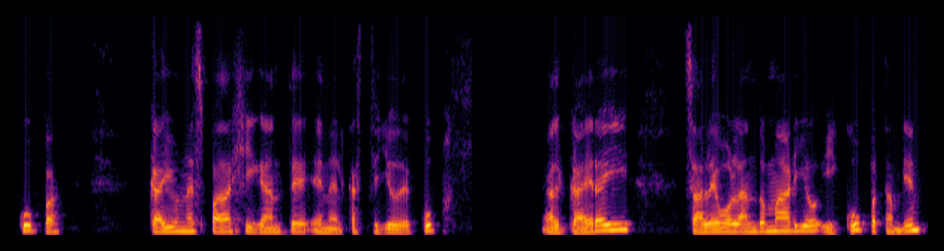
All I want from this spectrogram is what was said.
Koopa, cae una espada gigante en el castillo de Koopa. Al caer ahí, sale volando Mario y Koopa también.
